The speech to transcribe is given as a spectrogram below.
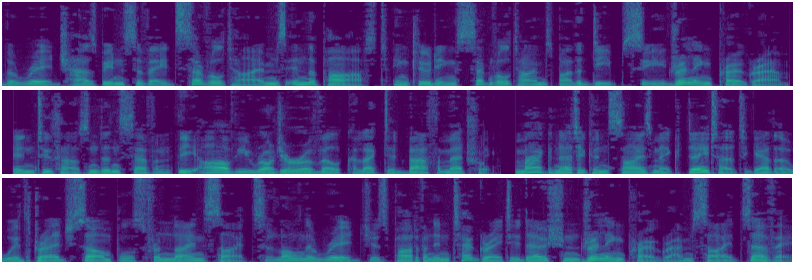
The ridge has been surveyed several times in the past, including several times by the Deep Sea Drilling Program. In 2007, the R.V. Roger Revelle collected bathymetric magnetic and seismic data together with dredge samples from nine sites along the ridge as part of an integrated ocean drilling program site survey,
